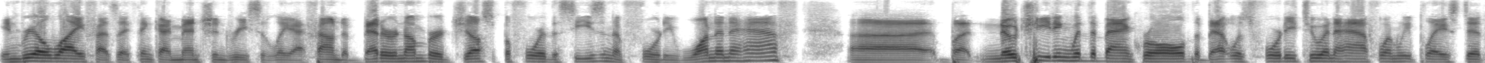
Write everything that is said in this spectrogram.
in real life, as I think I mentioned recently, I found a better number just before the season of 41 and a half. Uh, but no cheating with the bankroll. The bet was 42 and a half when we placed it.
